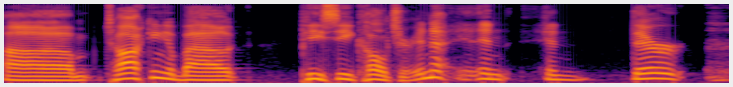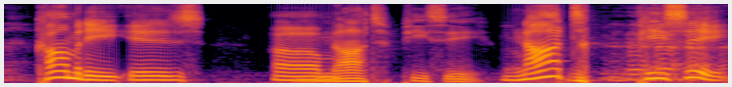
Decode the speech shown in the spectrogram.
um, talking about PC culture, and and and their comedy is um, not PC. not PC.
